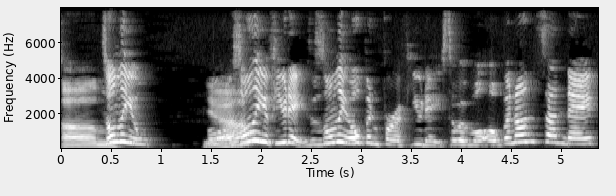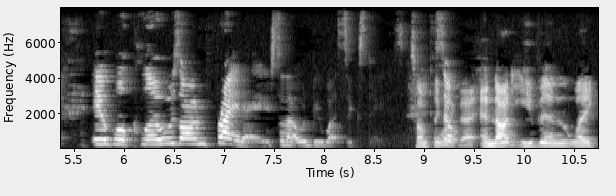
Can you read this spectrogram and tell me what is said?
Um, It's only a yeah. it's only a few days. It's only open for a few days. So it will open on Sunday it will close on Friday. So that would be what six days. Something So- like that. And not even like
